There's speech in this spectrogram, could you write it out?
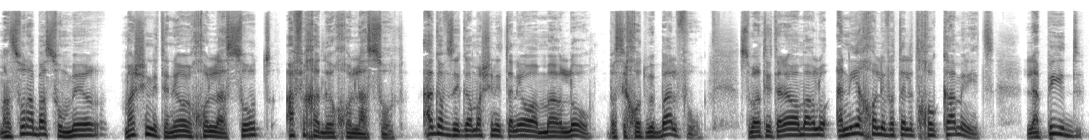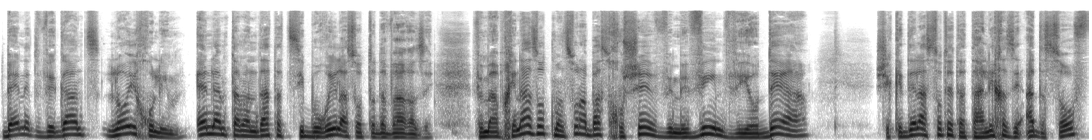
מנסור עבאס אומר מה שנתניהו יכול לעשות אף אחד לא יכול לעשות אגב זה גם מה שנתניהו אמר לו בשיחות בבלפור. זאת אומרת נתניהו אמר לו אני יכול לבטל את חוק קמיניץ. לפיד בנט וגנץ לא יכולים אין להם את המנדט הציבורי לעשות את הדבר הזה. ומהבחינה הזאת מנסור עבאס חושב ומבין ויודע שכדי לעשות את התהליך הזה עד הסוף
